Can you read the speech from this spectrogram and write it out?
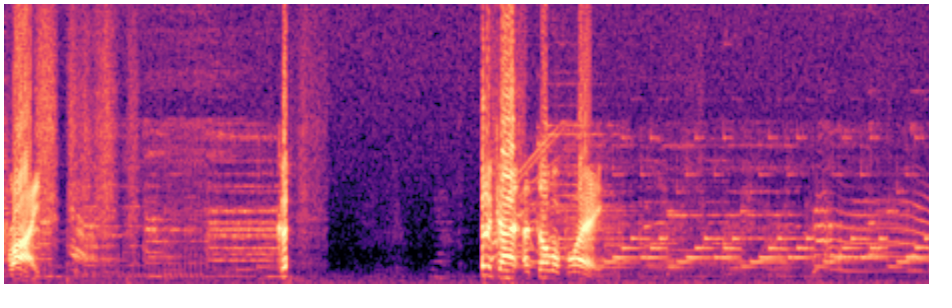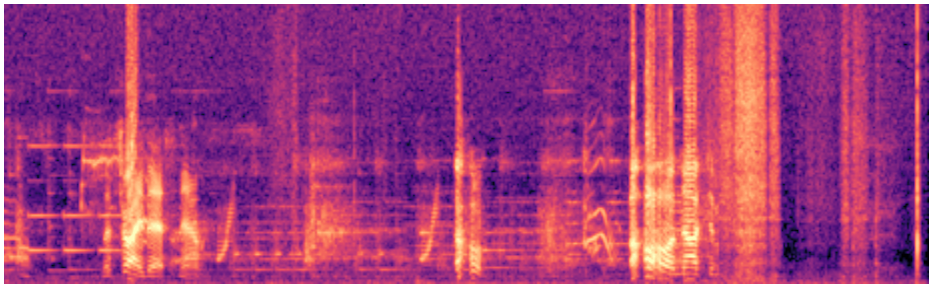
tried. Could have got a double play. Let's try this now. Oh. Oh, knocked him.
